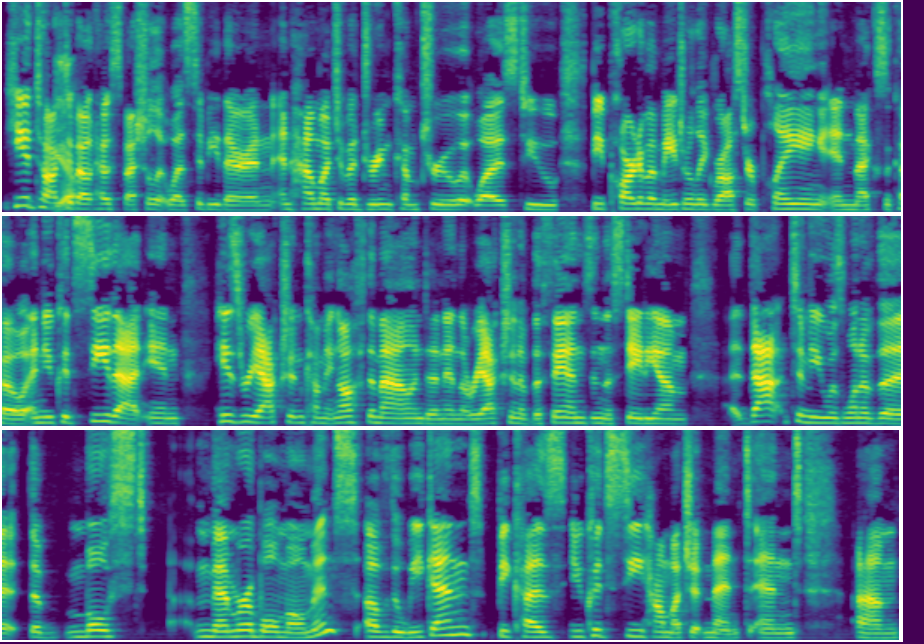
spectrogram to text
he had talked yeah. about how special it was to be there and, and how much of a dream come true it was to be part of a major league roster playing in Mexico. And you could see that in his reaction coming off the mound and in the reaction of the fans in the stadium. That to me was one of the the most memorable moments of the weekend because you could see how much it meant. And um,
